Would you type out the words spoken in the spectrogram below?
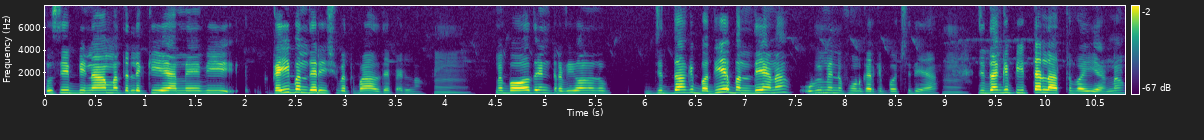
ਤੁਸੀਂ ਬਿਨਾ ਮਤਲਬ ਕਿ ਐਵੇਂ ਵੀ ਕਈ ਬੰਦੇ ਰਿਸ਼ਵਤ ਭਾਲਦੇ ਪਹਿਲਾਂ। ਹੂੰ। ਮੈਂ ਬਹੁਤ ਇੰਟਰਵਿਊ ਨੂੰ ਜਿੱਦਾਂ ਕਿ ਵਧੀਆ ਬੰਦੇ ਆ ਨਾ ਉਹ ਵੀ। ਮੈਨੂੰ ਫੋਨ ਕਰਕੇ ਪੁੱਛਦੇ ਆ। ਹੂੰ। ਜਿੱਦਾਂ ਕਿ ਪੀਤਲ ਲੱਥ ਬਾਈ ਆ ਨਾ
